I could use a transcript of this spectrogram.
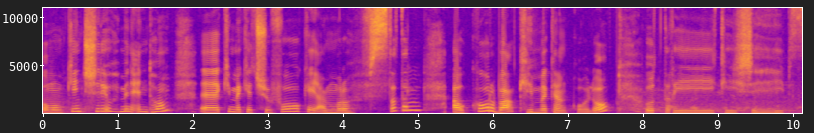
وممكن تشريوه من عندهم. آه كما كتشوفوا كيعمروه في السطل أو كوربة كما كنقولوا. والطريق كيشهي بزاف.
